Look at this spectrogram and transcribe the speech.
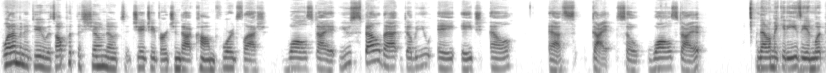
What I'm going to do is I'll put the show notes at jjvirgin.com forward slash Wahls diet. You spell that W A H L S diet. So Wahls diet. That'll make it easy. And what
